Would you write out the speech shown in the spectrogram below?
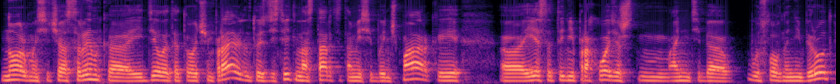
нормы сейчас рынка и делает это очень правильно. То есть, действительно, на старте там есть и бенчмарк, и если ты не проходишь, они тебя условно не берут.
